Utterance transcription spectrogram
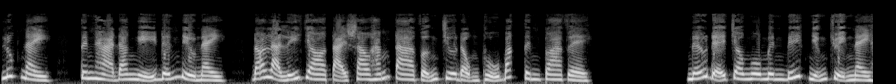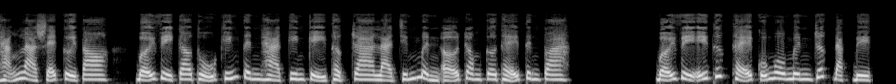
Lúc này, tinh hà đang nghĩ đến điều này, đó là lý do tại sao hắn ta vẫn chưa động thủ bắt tinh toa về. Nếu để cho ngô minh biết những chuyện này hẳn là sẽ cười to bởi vì cao thủ khiến tinh hà kiên kỵ thật ra là chính mình ở trong cơ thể tinh toa. Bởi vì ý thức thể của ngô minh rất đặc biệt,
